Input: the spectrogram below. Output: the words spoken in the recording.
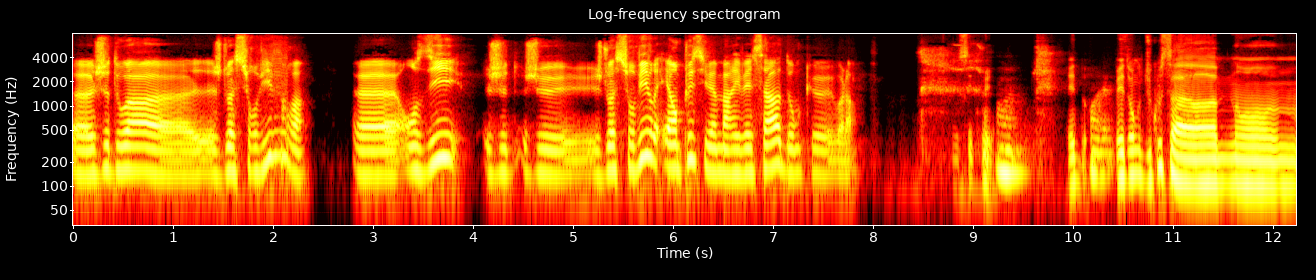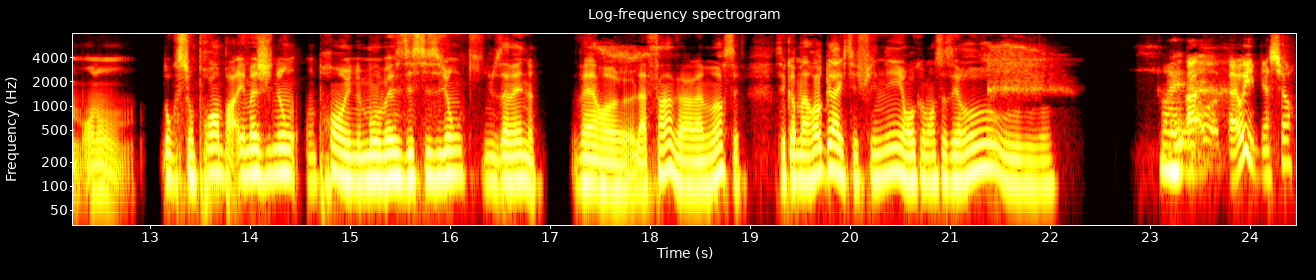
euh, je dois, euh, je dois survivre, euh, on se dit, je, je, je dois survivre et en plus il va m'arriver ça, donc Et, donc, du coup, ça, euh, donc si on prend, par, imaginons, on prend une mauvaise décision qui nous amène vers euh, la fin, vers la mort, c'est, c'est comme un roguelike, c'est fini, on recommence à zéro ou... Oui. Ah, oh, bah oui, bien sûr.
